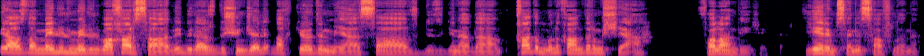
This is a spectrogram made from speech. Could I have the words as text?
Biraz da melül melül bakarsa abi biraz düşünceli. Bak gördün mü ya saf düzgün adam. Kadın bunu kandırmış ya falan diyecekler. Yerim senin saflığını.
